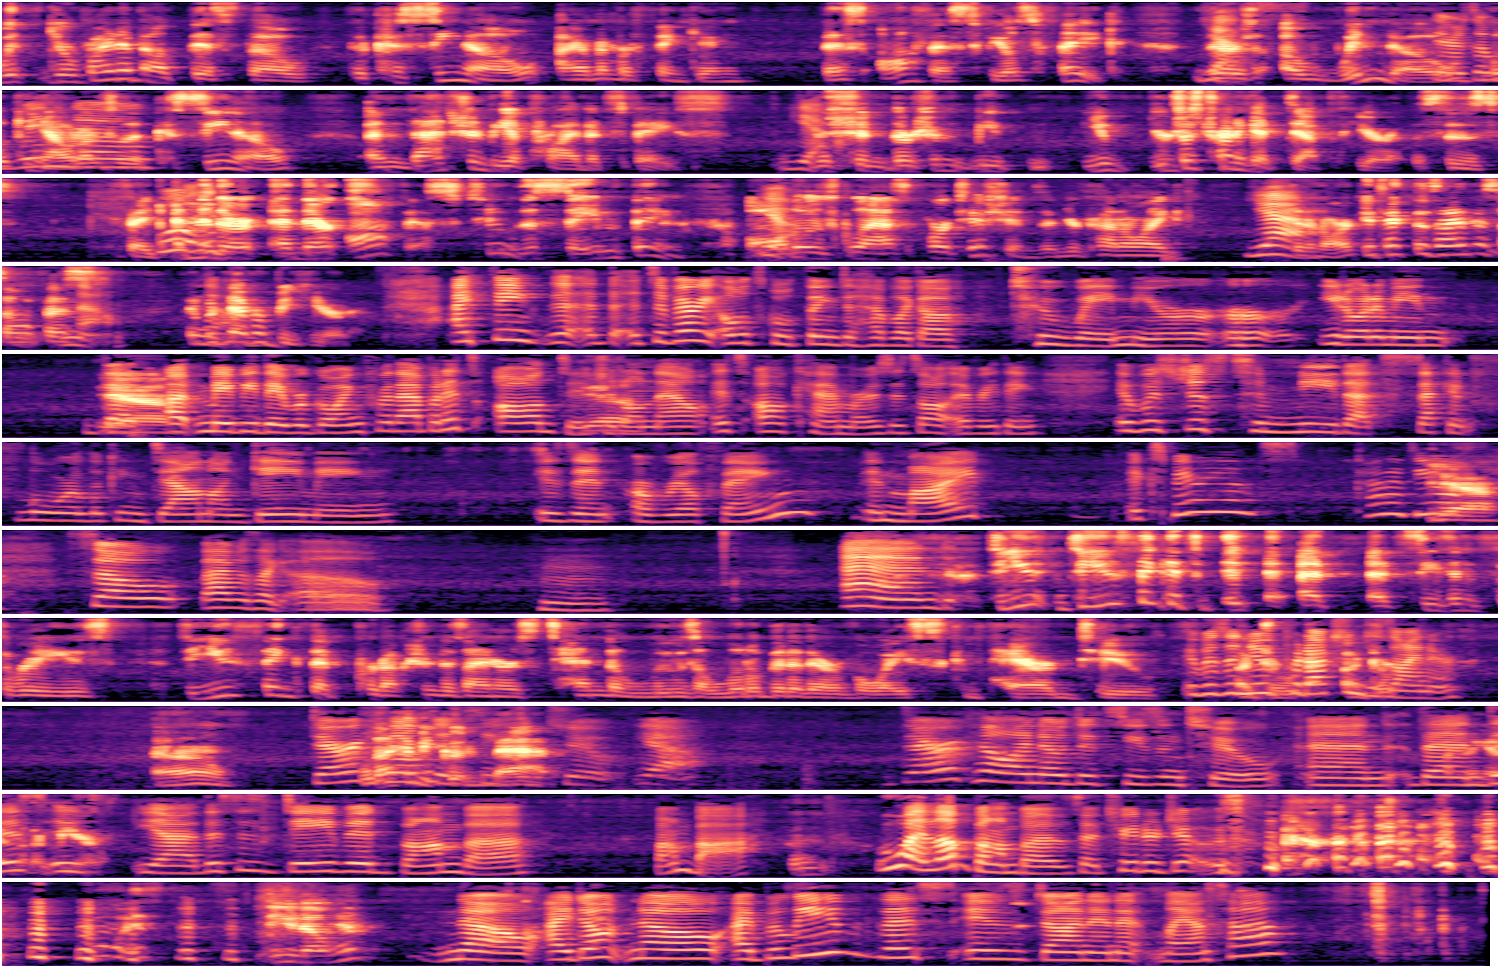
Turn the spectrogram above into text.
With you're right about this though. The casino, I remember thinking, this office feels fake. There's Yes. a window There's a looking out onto the casino, and that should be a private space. Yeah. This should there shouldn't be you. You're just trying to get depth here. This is fake, Well, and then their and their office too. The same thing. All Yeah. those glass partitions, and you're kind of like, Yeah. did an architect design this office? No. It would No. never be here. I think that it's a very old school thing to have like a two way mirror, or you know what I mean. That Yeah. uh, maybe they were going for that, but it's all digital Yeah. now. It's all cameras. It's all everything. It was just to me that second floor looking down on gaming isn't a real thing in my experience, kind of deal. Yeah. So I was like, oh, hmm. And Do you do you think it's it, at at season threes? Do you think that production designers tend to lose a little bit of their voice compared to? it was a, A new dir- production a dir- designer. Oh, Derek Well, Hill did season bad. two. Yeah. Derek Hill, I know, did season two, and then think I have this is yeah, this is David Bomba. Bamba. Ooh, I love Bambas at Trader Joe's. who is- this? do you know him? no, I don't know. I believe this is done in Atlanta.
